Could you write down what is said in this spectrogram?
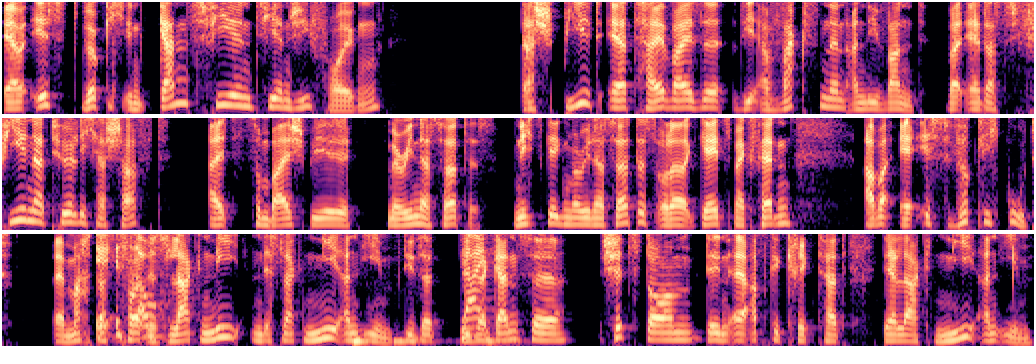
Er ist wirklich in ganz vielen TNG-Folgen, da spielt er teilweise die Erwachsenen an die Wand, weil er das viel natürlicher schafft als zum Beispiel Marina Sirtis. Nichts gegen Marina Sirtis oder Gates McFadden, aber er ist wirklich gut. Er macht das er toll. Es lag nie, es lag nie an ihm. Dieser, dieser ganze Shitstorm, den er abgekriegt hat, der lag nie an ihm.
